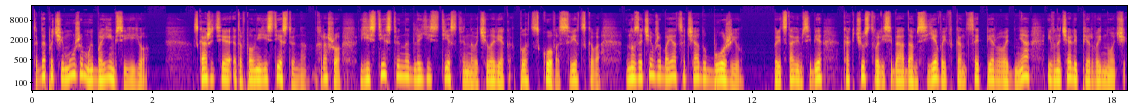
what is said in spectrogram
тогда почему же мы боимся ее? Скажете, это вполне естественно. Хорошо, естественно для естественного человека, плотского, светского. Но зачем же бояться чаду Божью? Представим себе, как чувствовали себя Адам с Евой в конце первого дня и в начале первой ночи.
